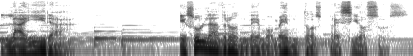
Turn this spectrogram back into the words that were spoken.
La ira es un ladrón de momentos preciosos.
